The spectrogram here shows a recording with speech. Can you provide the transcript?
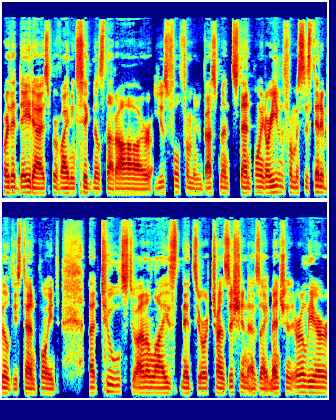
or the data is providing signals that are useful from an investment standpoint or even from a sustainability standpoint. Uh, tools to analyze net zero transition, as I mentioned earlier,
